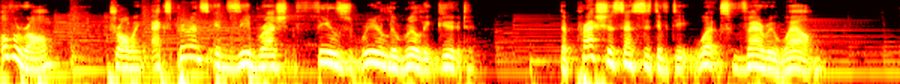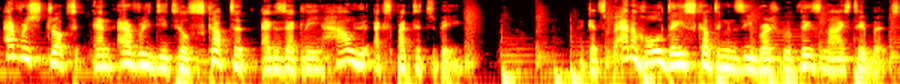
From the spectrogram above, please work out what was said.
Overall, drawing experience in ZBrush feels really really good. The pressure sensitivity works very well. Every stroke and every detail sculpted exactly how you expect it to be. I can spend a whole day sculpting in ZBrush with this nice tablet.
